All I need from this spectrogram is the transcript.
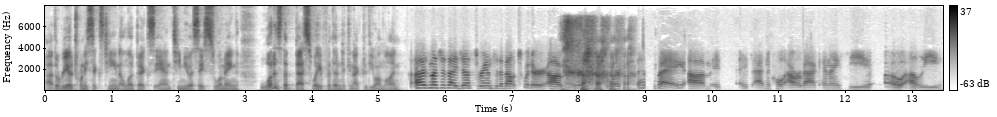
uh, the Rio 2016 Olympics and Team USA swimming, what is the best way for them to connect with you online? As much as I just ranted about Twitter, um, Twitter is the best way. Um, it's it's at Nicole Auerbach, N I C O L E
